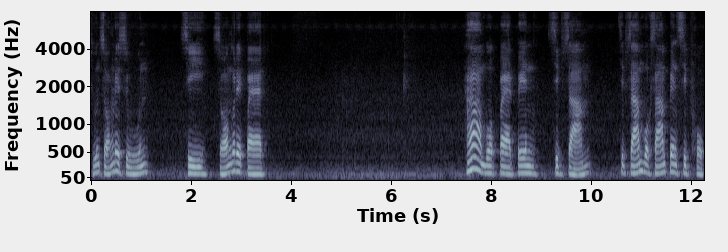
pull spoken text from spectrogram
ศูนย์สองได้ศูนย์ สี่สองก็ได้แปดห้าบวกแปดเป็นสิบสามสิบสามบวกสามเป็นสิบหก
